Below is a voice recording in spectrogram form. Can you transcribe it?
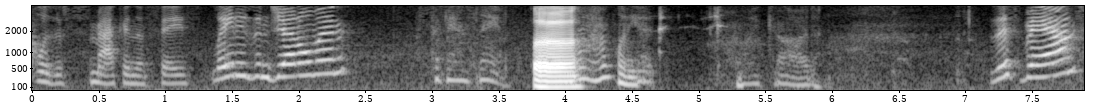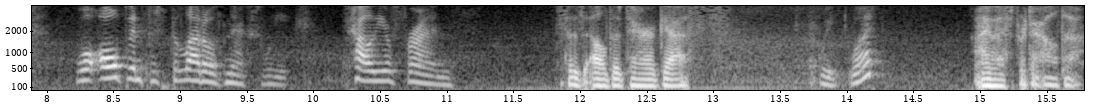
That was a smack in the face. Ladies and gentlemen, what's the band's name? Uh, I don't have one yet. Oh my god. This band will open for Stilettos next week. Tell your friends. Says Elda to her guests. Wait, what? I whisper to Elda.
